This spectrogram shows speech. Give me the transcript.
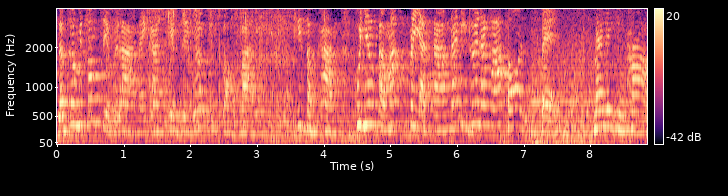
แล้วก็ไม่ต้องเสียเวลาในการเก็บเลเวลอีกต่อไป ที่สำคัญ คุณยังสามารถประหยัดน้ำได้อีกด้วยนะคะ ต้นเป็ดแม่ได้กินข้าว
